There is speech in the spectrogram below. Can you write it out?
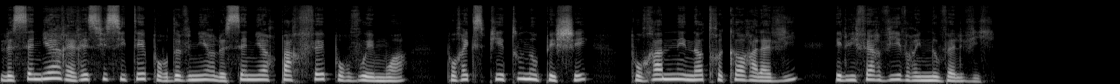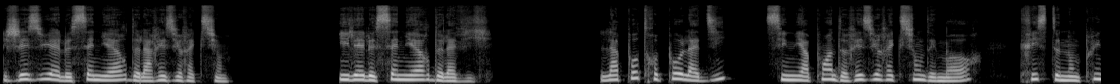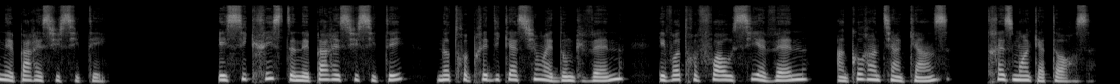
Le Seigneur est ressuscité pour devenir le Seigneur parfait pour vous et moi, pour expier tous nos péchés, pour ramener notre corps à la vie, et lui faire vivre une nouvelle vie. Jésus est le Seigneur de la résurrection. Il est le Seigneur de la vie. L'apôtre Paul a dit, S'il n'y a point de résurrection des morts, Christ non plus n'est pas ressuscité. Et si Christ n'est pas ressuscité, notre prédication est donc vaine, et votre foi aussi est vaine. 1 Corinthiens 15, 13-14.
